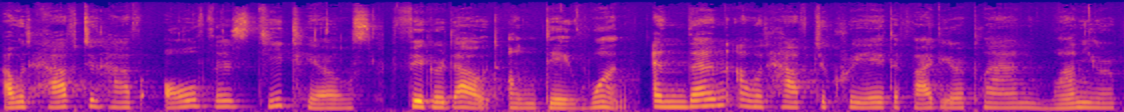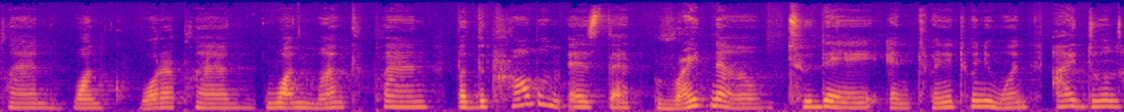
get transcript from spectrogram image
I would have to have all these details figured out on day one. And then I would have to create a five year plan, one year plan, one quarter plan, one month plan. But the problem is that right now, today in 2021, I don't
